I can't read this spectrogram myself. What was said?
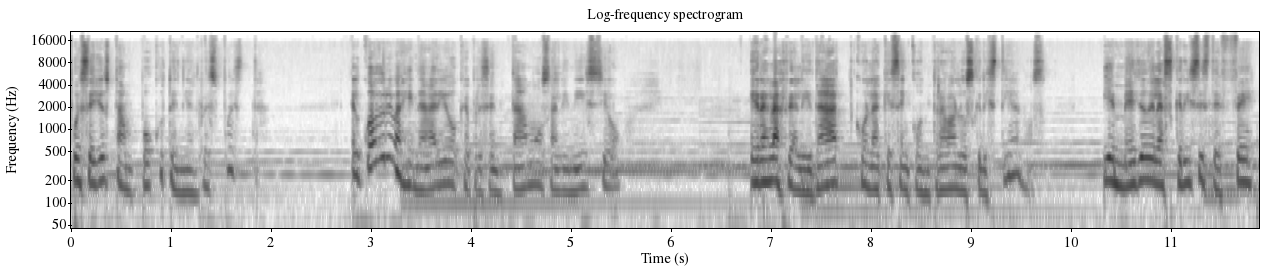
pues ellos tampoco tenían respuesta. El cuadro imaginario que presentamos al inicio era la realidad con la que se encontraban los cristianos, y en medio de las crisis de fe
